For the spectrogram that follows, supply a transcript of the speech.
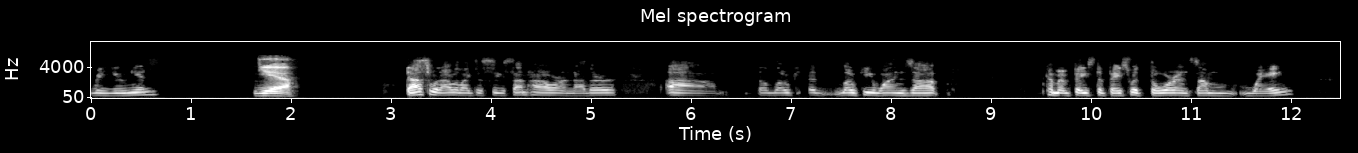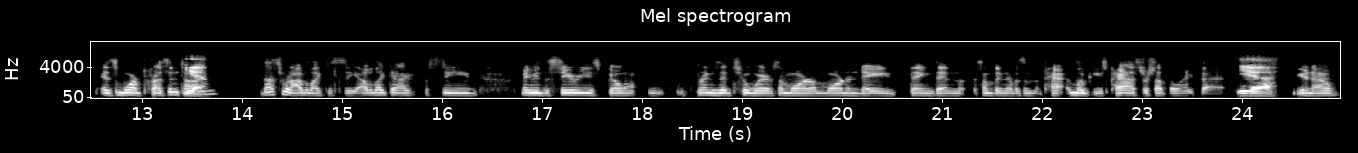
reunion. Yeah. That's what I would like to see somehow or another. Um, the Loki uh, Loki winds up coming face to face with Thor in some way. It's more present time. Yeah. That's what I would like to see. I would like to see maybe the series go brings it to where it's a more a modern day thing than something that was in the past, Loki's past or something like that. Yeah, you know.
